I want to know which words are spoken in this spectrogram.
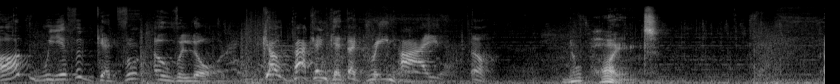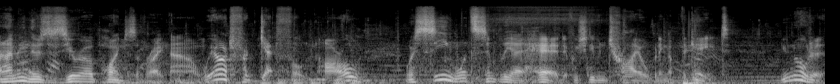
aren't we a forgetful overlord? Go back and get the green hive! Ugh. No point. And I mean, there's zero point as of right now. We aren't forgetful, Gnarl. We're seeing what's simply ahead if we should even try opening up the gate. You know to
